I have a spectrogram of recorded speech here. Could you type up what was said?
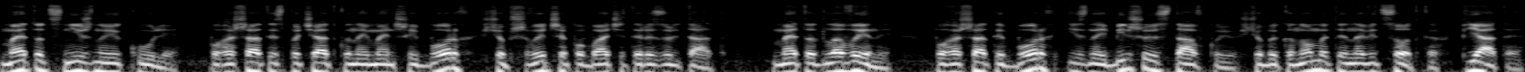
Метод сніжної кулі. Погашати спочатку найменший борг, щоб швидше побачити результат. Метод лавини. Погашати борг із найбільшою ставкою, щоб економити на відсотках. П'яте.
